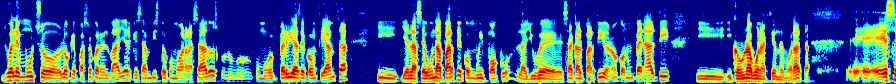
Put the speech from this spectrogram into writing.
duele mucho lo que pasó con el Bayern, que se han visto como arrasados, como, como pérdidas de confianza. Y, y, en la segunda parte, con muy poco, la Juve saca el partido, ¿no? Con un penalti y, y con una buena acción de Morata. Eh, es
